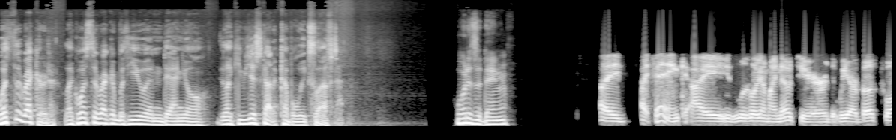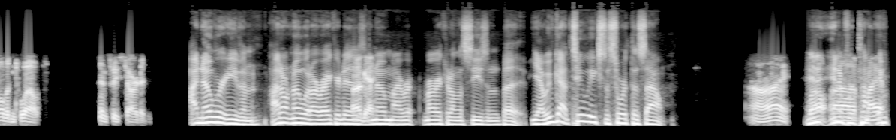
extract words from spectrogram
What's the record? Like, what's the record with you and Daniel? Like, you've just got a couple weeks left. What is it, Daniel? I I think I was looking at my notes here that we are both twelve and twelve since we started. I know we're even. I don't know what our record is. Okay. I know my my record on the season, but yeah, we've got two weeks to sort this out. All right. And, Well, and if, uh, we're for my- if,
